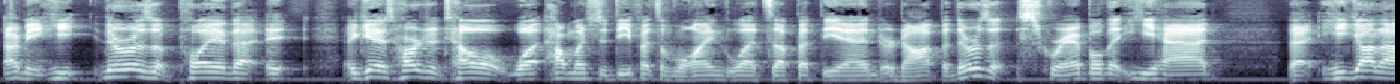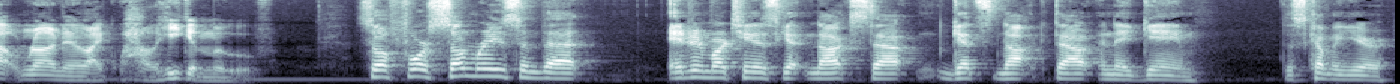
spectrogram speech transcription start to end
I mean, he there was a play that it, again it's hard to tell what how much the defensive line lets up at the end or not, but there was a scramble that he had that he got out and run and like wow he can move. so for some reason that Adrian Martinez get knocked out gets knocked out in a game this coming year,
